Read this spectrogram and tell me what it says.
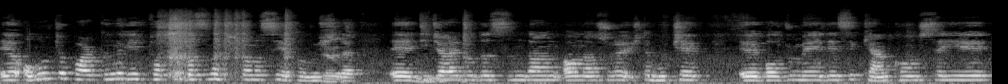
E, Omurca Parkı'nda bir toplu basın açıklaması yapılmıştı. E, ticaret odasından ondan sonra işte MUÇEV, e, Bodrum Belediyesi, Kent Konseyi,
